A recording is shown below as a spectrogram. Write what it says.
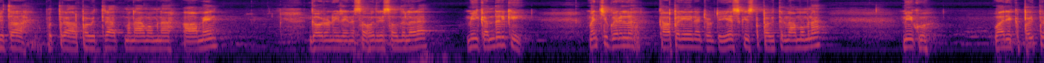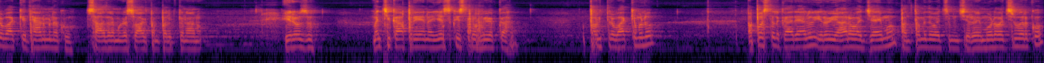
పిత పుత్ర పవిత్రాత్మ నామమున ఆమెన్. గౌరవనీయులైన సహోదరి సోదరులరా మీకందరికీ మంచి గొర్రెల కాపరి అయినటువంటి యేసుక్రీస్తు పవిత్ర నామమున మీకు వారి యొక్క పవిత్ర వాక్య ధ్యానమునకు సాధారణంగా స్వాగతం పలుకుతున్నాను. ఈరోజు మంచి కాపరి అయిన యేసుక్రీస్తు ప్రభు యొక్క పవిత్ర వాక్యములు అపోస్తల కార్యాలు ఇరవై ఆరవ అధ్యాయము పంతొమ్మిదవ వచ్చిన నుంచి ఇరవై మూడవ వచ్చిన వరకు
